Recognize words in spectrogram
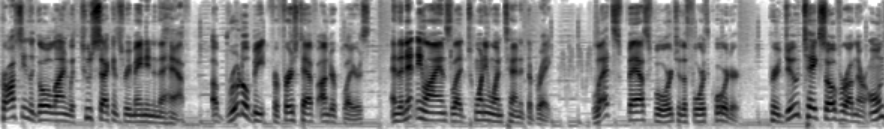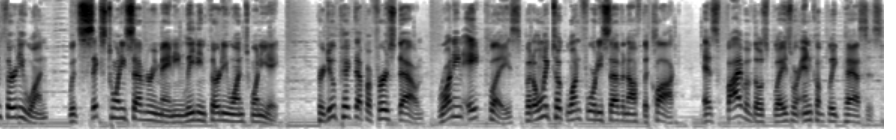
crossing the goal line with two seconds remaining in the half. A brutal beat for first half underplayers, and the Nittany Lions led 21 10 at the break. Let's fast forward to the fourth quarter. Purdue takes over on their own 31 with 6.27 remaining, leading 31 28. Purdue picked up a first down, running eight plays, but only took 147 off the clock, as five of those plays were incomplete passes.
